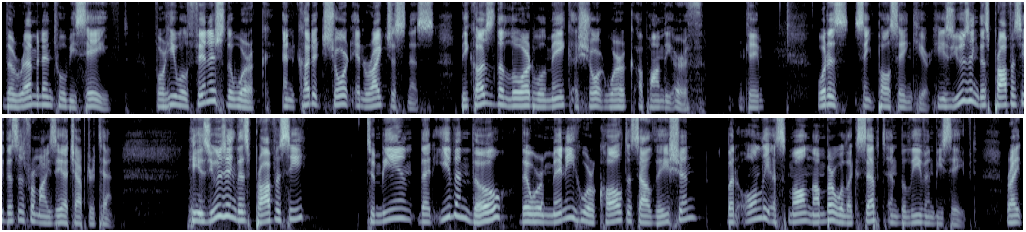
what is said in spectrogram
the remnant will be saved. For he will finish the work and cut it short in righteousness, because the Lord will make a short work upon the earth. Okay? What is St. Paul saying here? He's using this prophecy. This is from Isaiah chapter 10. he is using this prophecy to mean that even though there were many who were called to salvation, but only a small number will accept and believe and be saved. Right?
